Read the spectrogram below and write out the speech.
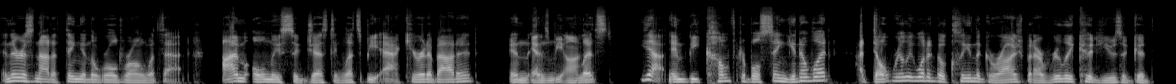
and there is not a thing in the world wrong with that. I'm only suggesting let's be accurate about it and, Yeah, let's and be honest. let's yeah, and be comfortable saying, you know what? I don't really want to go clean the garage, but I really could use a good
